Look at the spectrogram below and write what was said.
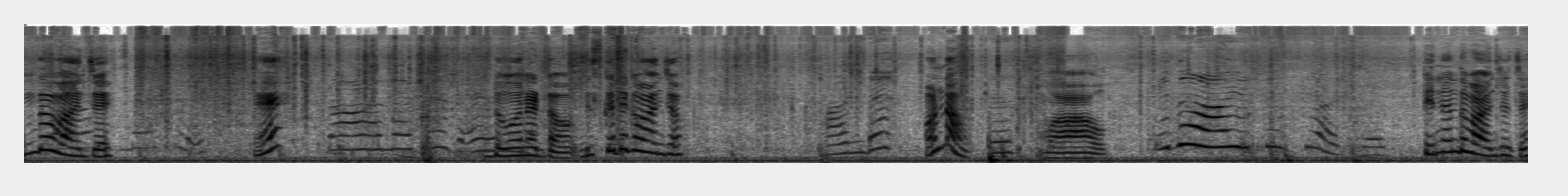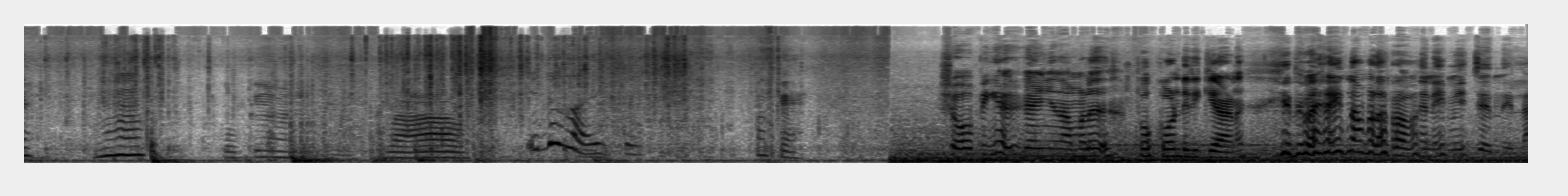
എന്തോ വാങ്ങിച്ചേ? ഏ? ഡോനട്ടോ ബിസ്ക്കറ്റ് ഒക്കെ വാങ്ങിച്ചോ ഉണ്ടോ? വാവ്. പിന്നെന്ത് വാങ്ങിച്ചേ വാവ്. ഓക്കെ. ഷോപ്പിംഗ് ഒക്കെ കഴിഞ്ഞ് നമ്മൾ പൊക്കോണ്ടിരിക്കുകയാണ്. ഇതുവരെയും നമ്മൾ റൊമനേമി ചെന്നില്ല.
